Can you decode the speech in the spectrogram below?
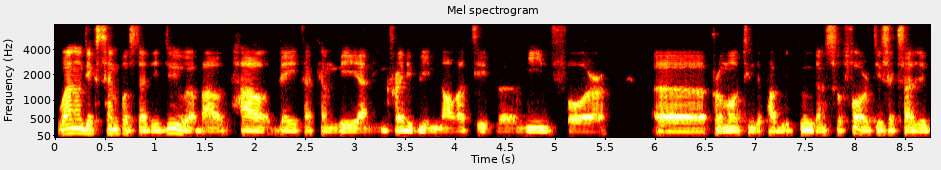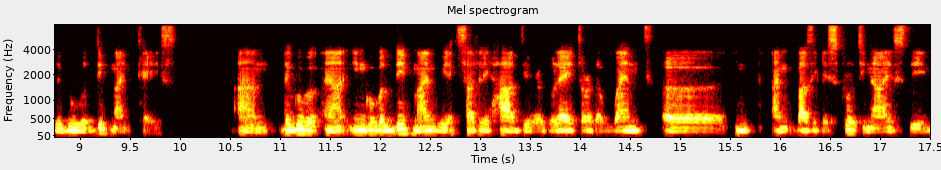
one of the examples that they do about how data can be an incredibly innovative uh, mean for uh, promoting the public good and so forth is exactly the Google DeepMind case. And the Google uh, in Google DeepMind, we exactly had the regulator that went uh, in, and basically scrutinized the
